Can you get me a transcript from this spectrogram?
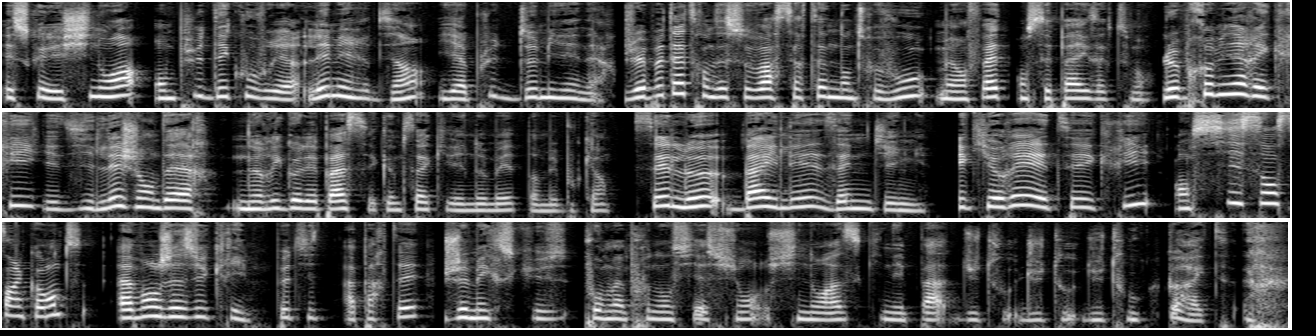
est-ce que les Chinois ont pu découvrir les méridiens il y a plus de deux millénaires? Je vais peut-être en décevoir certaines d'entre vous, mais en fait on ne sait pas exactement. Le premier écrit qui est dit légendaire, ne rigolez pas, c'est comme ça qu'il est nommé dans mes bouquins, c'est le Baile Zhenjing et qui aurait été écrit en 650 avant Jésus-Christ. Petit aparté, je m'excuse pour ma prononciation chinoise qui n'est pas du tout, du tout, du tout correcte.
